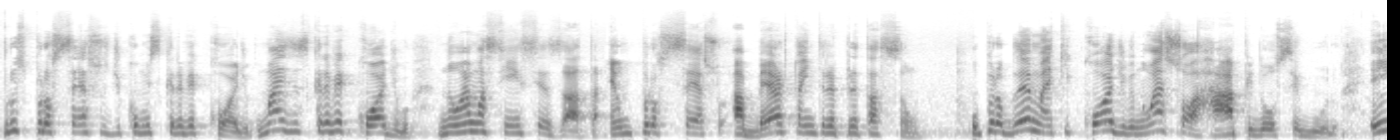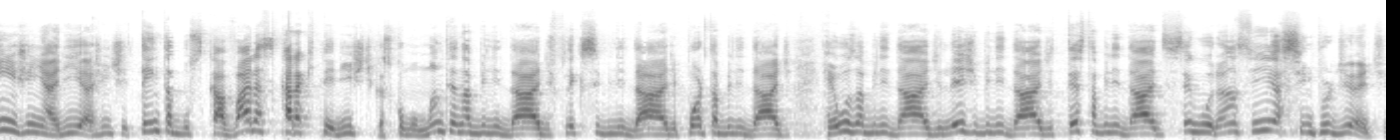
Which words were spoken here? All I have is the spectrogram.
para os processos processos de como escrever código. Mas escrever código não é uma ciência exata, é um processo aberto à interpretação. O problema é que código não é só rápido ou seguro. Em engenharia, a gente tenta buscar várias características como mantenabilidade, flexibilidade, portabilidade, reusabilidade, legibilidade, testabilidade, segurança e assim por diante.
